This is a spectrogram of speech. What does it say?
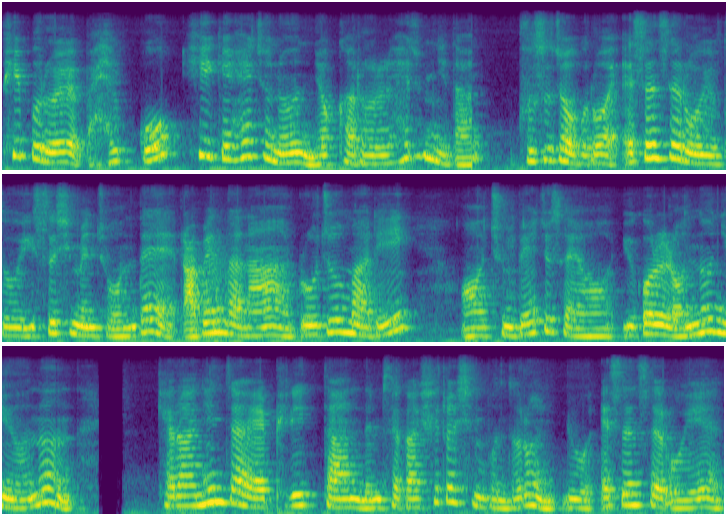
피부를 맑고 희게 해주는 역할을 해줍니다. 부수적으로 에센셜 오일도 있으시면 좋은데 라벤더나 로즈마리 어, 준비해 주세요. 이거를 넣는 이유는 계란 흰자에 비릿한 냄새가 싫으신 분들은 이 에센셜 오일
